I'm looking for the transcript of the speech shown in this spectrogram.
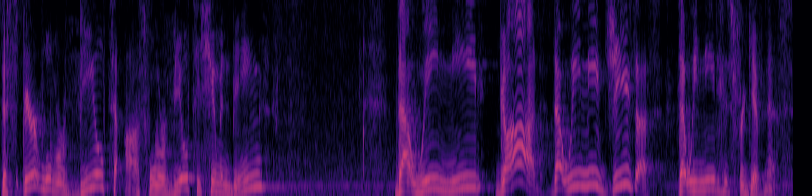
the Spirit will reveal to us, will reveal to human beings that we need God, that we need Jesus, that we need His forgiveness.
